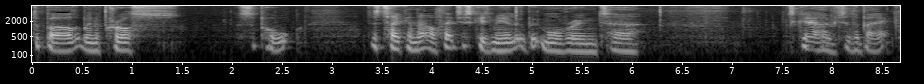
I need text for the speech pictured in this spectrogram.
the bar that went across the support just taking that off, that just gives me a little bit more room to, to get over to the back.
